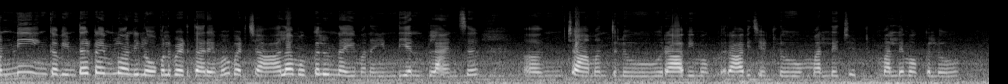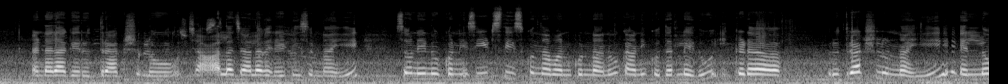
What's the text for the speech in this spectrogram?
అన్నీ ఇంకా వింటర్ టైంలో అన్ని లోపల పెడతారేమో బట్ చాలా మొక్కలు ఉన్నాయి మన ఇండియన్ ప్లాంట్స్ చామంతులు రావి మొక్క రావి చెట్లు మల్లె చెట్లు మల్లె మొక్కలు అండ్ అలాగే రుద్రాక్షలు చాలా చాలా వెరైటీస్ ఉన్నాయి. సో నేను కొన్ని సీడ్స్ తీసుకుందాం అనుకున్నాను కానీ కుదరలేదు. ఇక్కడ రుద్రాక్షలు ఉన్నాయి ఎల్లో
